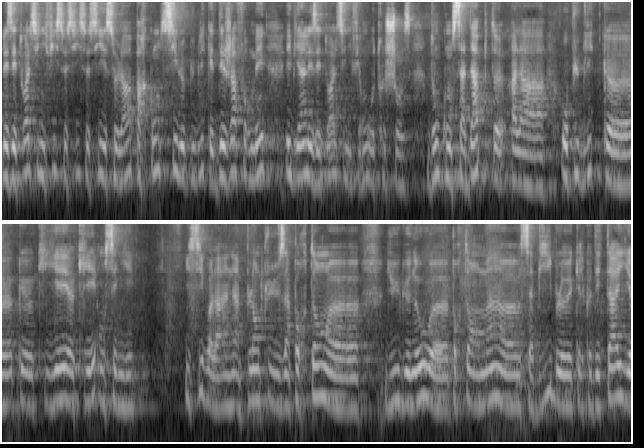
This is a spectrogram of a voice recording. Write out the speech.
les étoiles signifient ceci, ceci et cela. Par contre, si le public est déjà formé, eh bien, les étoiles signifieront autre chose. Donc, on s'adapte au public euh, qui est enseigné. Ici, voilà un, plan plus important euh, du Huguenot euh, portant en main euh, sa Bible, quelques détails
